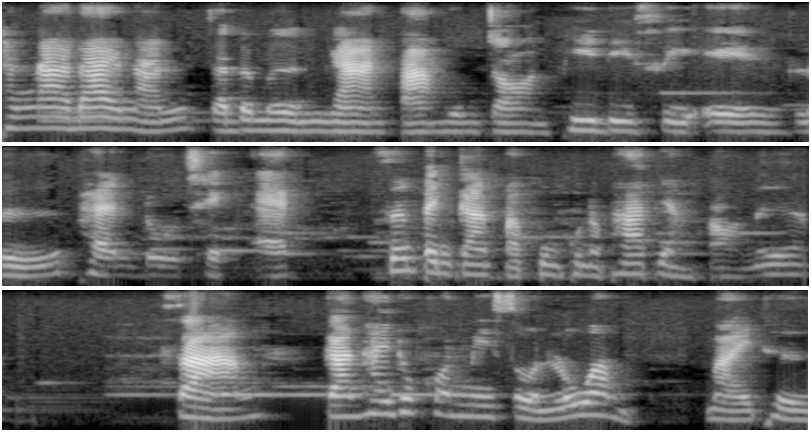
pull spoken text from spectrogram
ข้างหน้าได้นั้น จะดำเนินงานตามวงจร PDCA หรือ Plan Do Check Act ซึ่งเป็นการปรับปรุงคุณภาพอย่างต่อเนื่อง 3. การให้ทุกคนมีส่วนร่วม หมายถึง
